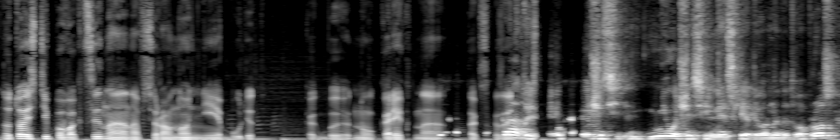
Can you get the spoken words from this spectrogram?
Ну, то есть, типа, вакцина, она все равно не будет, как бы, ну, корректно, так Да, сказать. то есть очень, не очень сильно исследован этот вопрос.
